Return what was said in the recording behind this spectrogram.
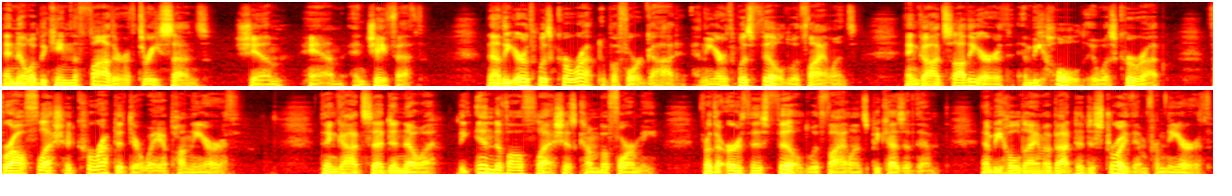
And Noah became the father of three sons, Shem, Ham, and Japheth. Now the earth was corrupt before God, and the earth was filled with violence. And God saw the earth, and behold, it was corrupt, for all flesh had corrupted their way upon the earth. Then God said to Noah, The end of all flesh has come before me, for the earth is filled with violence because of them, and behold, I am about to destroy them from the earth.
